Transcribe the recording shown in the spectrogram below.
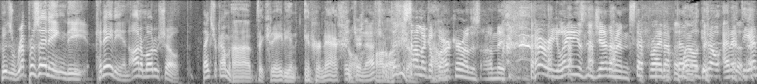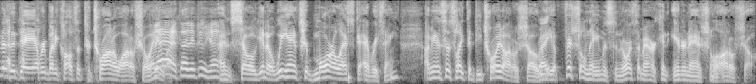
who's representing the Canadian Automotive Show. Thanks for coming. Uh, the Canadian International. International. Auto Does he sound like a Alan. barker on, this, on the hurry, ladies and gentlemen, step right up. Tell Well, you know, and at the end of the day, everybody calls it the Toronto Auto Show anyway. yeah, they do. Yeah, And so, you know, we answer more or less to everything. I mean, it's just like the Detroit Auto Show. Right. The official name is the North American International Auto Show.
